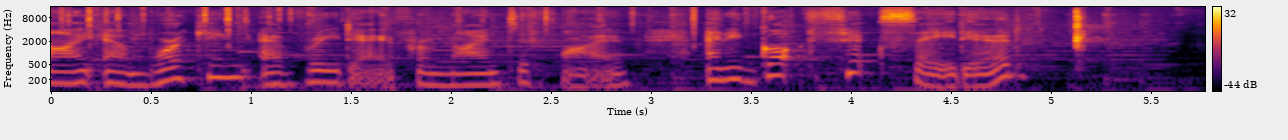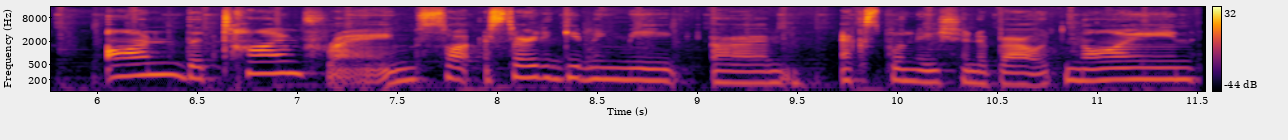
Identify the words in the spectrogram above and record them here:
I am working every day from 9 to 5, and it got fixated on the time frame, so started giving me um, explanation about 9,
